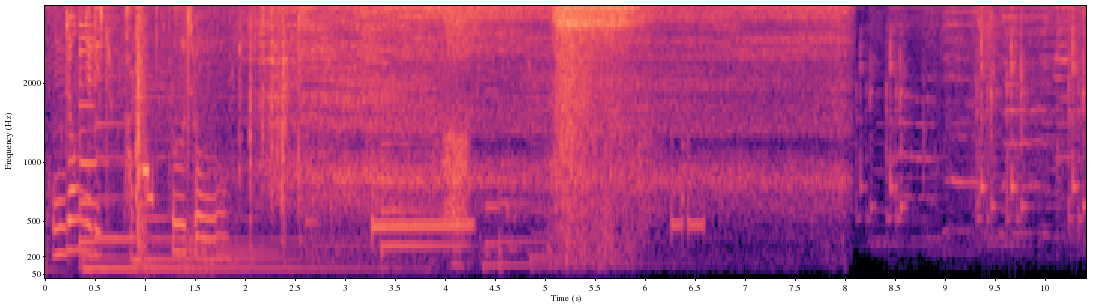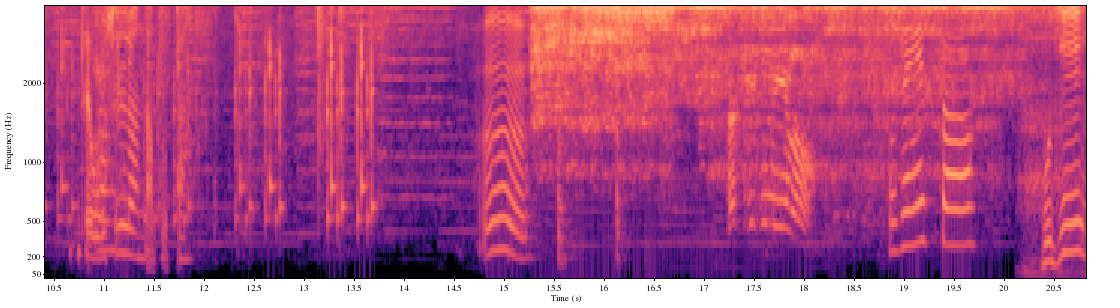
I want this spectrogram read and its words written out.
공장 일이 좀 바쁘죠. 이제 오실려나 보다. 응. 나 퇴근해요. 고생했어. 뭐지?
